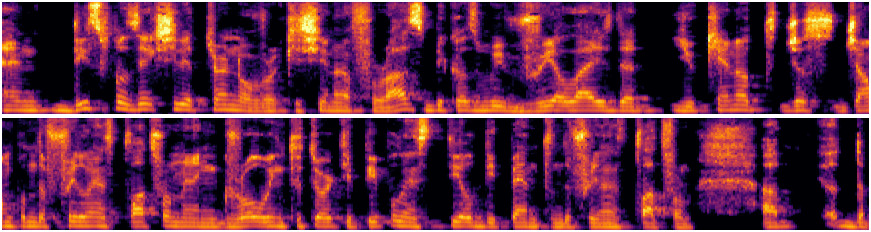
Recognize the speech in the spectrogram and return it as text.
And this was actually a turnover, Christina, for us because we realized that you cannot just jump on the freelance platform and grow into 30 people and still depend on the freelance platform. Uh, the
